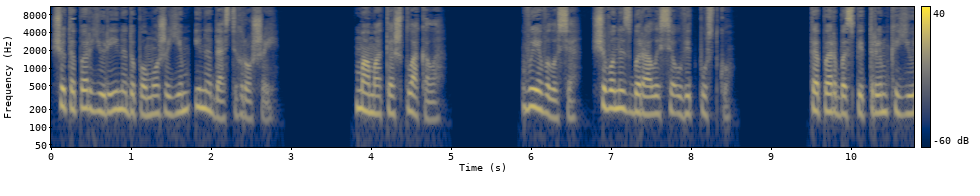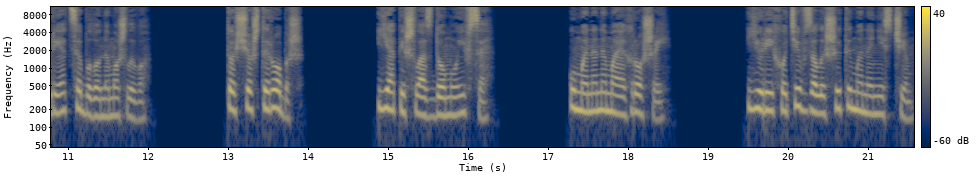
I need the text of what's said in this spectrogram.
що тепер Юрій не допоможе їм і не дасть грошей. Мама теж плакала. Виявилося, що вони збиралися у відпустку. Тепер без підтримки Юрія це було неможливо. То що ж ти робиш? Я пішла з дому і все. У мене немає грошей. Юрій хотів залишити мене ні з чим.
